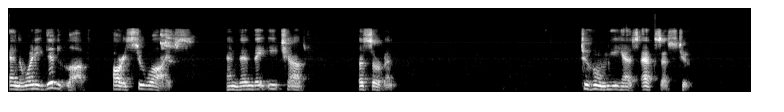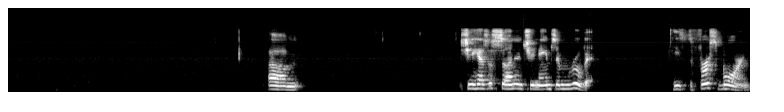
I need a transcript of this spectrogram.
and the one he didn't love are his two wives. And then they each have a servant to whom he has access to. Um, she has a son and she names him Reuben. He's the firstborn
